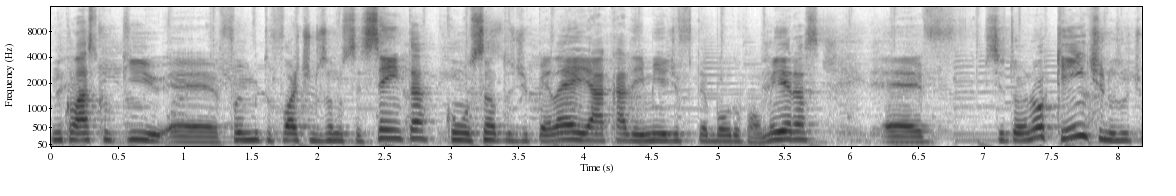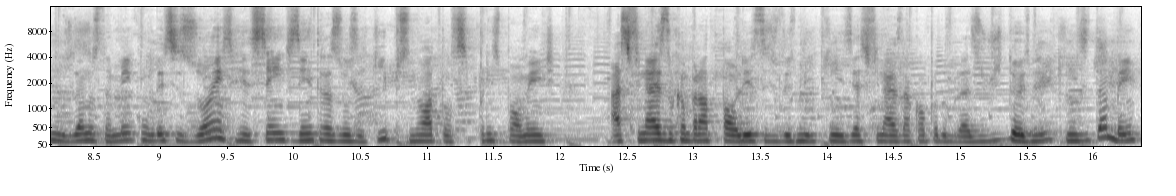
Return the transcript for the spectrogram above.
Um clássico que é, foi muito forte nos anos 60, com o Santos de Pelé e a Academia de Futebol do Palmeiras. É, se tornou quente nos últimos anos também, com decisões recentes entre as duas equipes. Notam-se principalmente as finais do Campeonato Paulista de 2015 e as finais da Copa do Brasil de 2015 também.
